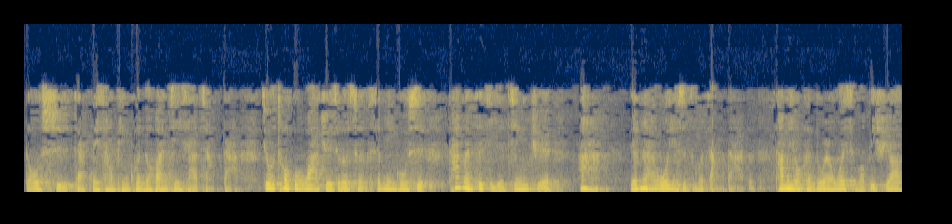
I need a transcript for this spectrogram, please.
都是在非常贫困的环境下长大。就透过挖掘这个生生命故事，他们自己也惊觉啊，原来我也是这么长大的。他们有很多人为什么必须要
